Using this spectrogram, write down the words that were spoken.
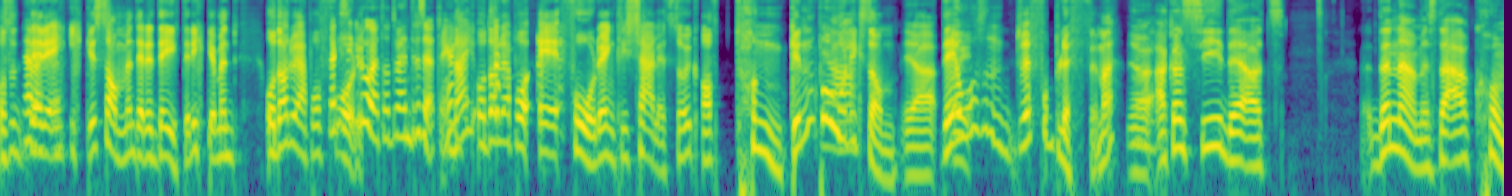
Og så Dere er ikke sammen, dere dater ikke, men Og da lurer jeg på det er ikke sikkert du, hun vet at du er interessert engang. Nei, og da lurer jeg på eh, Får du egentlig kjærlighetssorg av tanken på Ja. henne, liksom? Ja. Det er jo sånn Det forbløffer meg. Ja, jeg kan si det at det nærmeste jeg kom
